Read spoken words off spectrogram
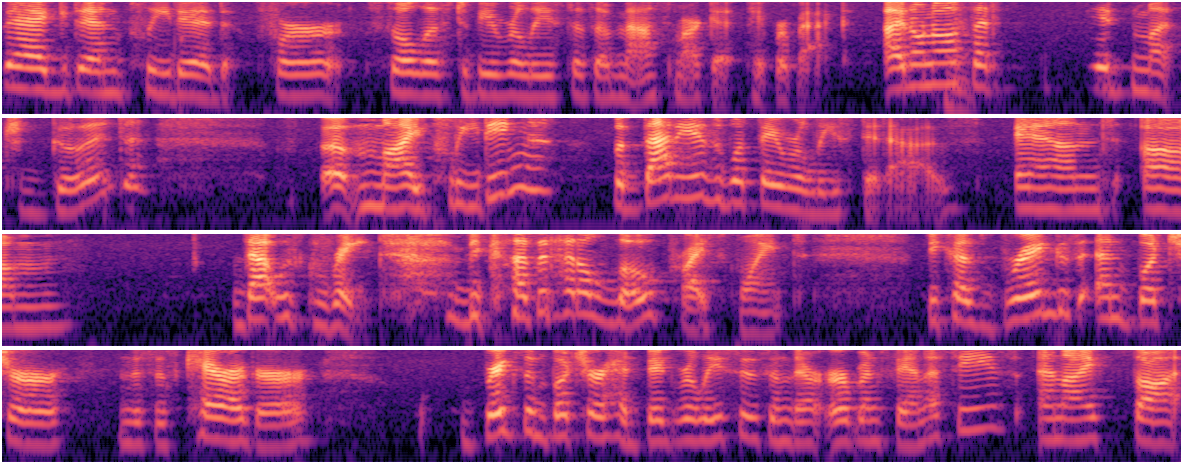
begged and pleaded for Soulless to be released as a mass market paperback. I don't know if hmm. that did much good, uh, my pleading, but that is what they released it as. And um, that was great because it had a low price point. Because Briggs and Butcher, and this is Carriger, Briggs and Butcher had big releases in their urban fantasies, and I thought,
